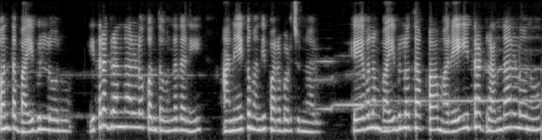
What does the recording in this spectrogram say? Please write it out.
కొంత బైబిల్లోను ఇతర గ్రంథాలలో కొంత ఉన్నదని అనేక మంది పొరబడుచున్నారు. కేవలం బైబిల్లో తప్ప మరే ఇతర గ్రంథాలలోనూ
